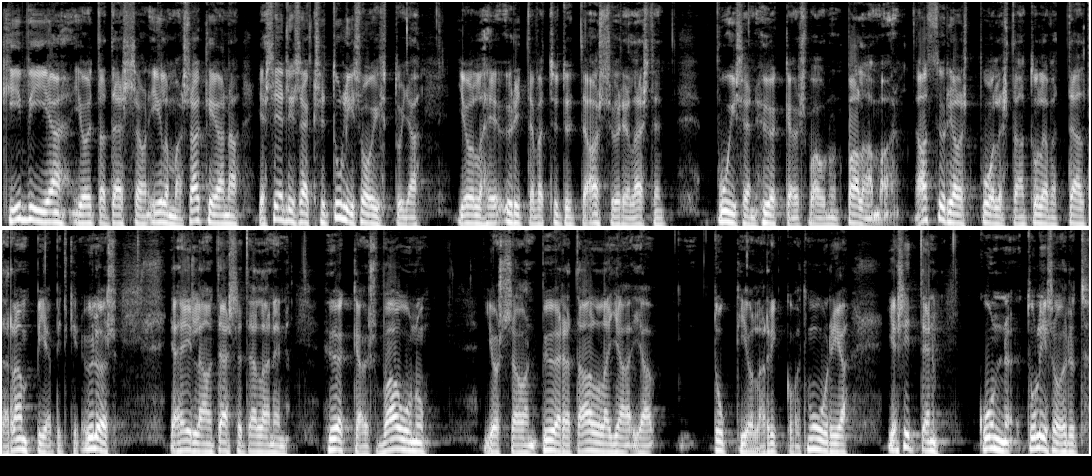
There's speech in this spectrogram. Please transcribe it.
kiviä, joita tässä on ilma sakeana, ja sen lisäksi tulisoihtuja, joilla he yrittävät sytyttää assyrialaisten puisen hyökkäysvaunun palamaan. Assyrialaiset puolestaan tulevat täältä ramppia pitkin ylös, ja heillä on tässä tällainen hyökkäysvaunu, jossa on pyörät alla ja, ja tukki, jolla rikkovat muuria. Ja sitten kun tulisohdut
